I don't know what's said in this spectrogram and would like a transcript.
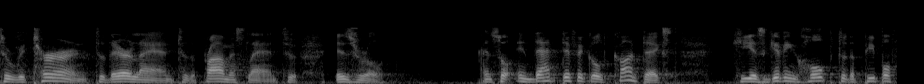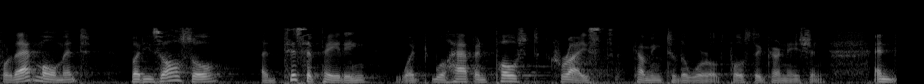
to return to their land, to the promised land, to Israel. And so, in that difficult context, he is giving hope to the people for that moment, but he's also anticipating what will happen post Christ coming to the world, post incarnation. And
